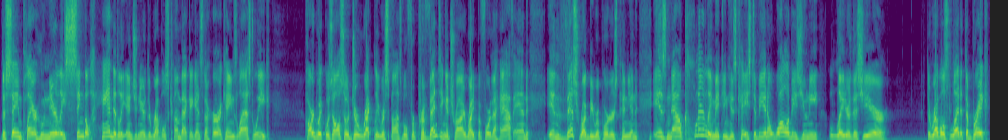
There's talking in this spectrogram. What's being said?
the same player who nearly single handedly engineered the Rebels' comeback against the Hurricanes last week. Hardwick was also directly responsible for preventing a try right before the half, and, in this rugby reporter's opinion, is now clearly making his case to be in a Wallabies uni later this year. The Rebels led at the break,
